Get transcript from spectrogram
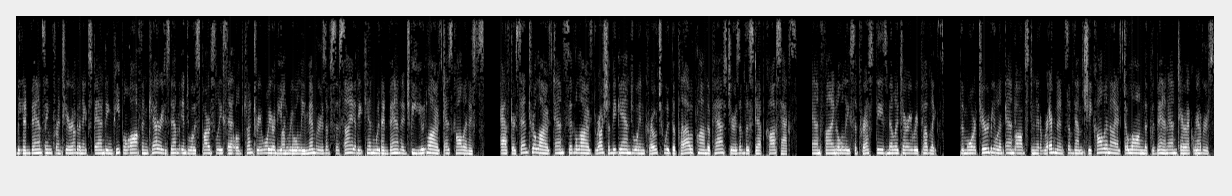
the advancing frontier of an expanding people often carries them into a sparsely settled country where the unruly members of society can with advantage be utilized as colonists. After centralized and civilized Russia began to encroach with the plow upon the pastures of the steppe Cossacks, and finally suppressed these military republics, the more turbulent and obstinate remnants of them she colonized along the Kuban and Terek rivers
